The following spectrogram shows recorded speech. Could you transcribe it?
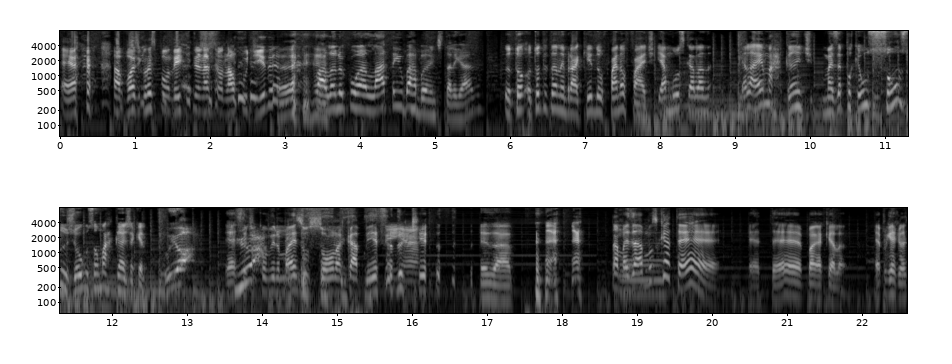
É a voz de correspondente internacional fudida. Falando com a lata e o barbante, tá ligado? Eu tô, eu tô tentando lembrar aqui do Final Fight. E a música, ela, ela é marcante, mas é porque os sons do jogo são marcantes. Aquele. É, você fica ouvindo mais o som na cabeça Sim, do é. que. Exato. Não, mas a música é até. É até. aquela. É porque é aquela.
